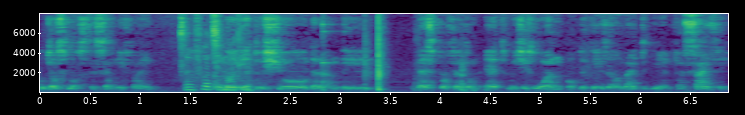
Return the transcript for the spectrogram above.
who just lost his 75. I'm not here to show that I'm the best prophet on earth, which is one of the things I would like to be emphasizing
